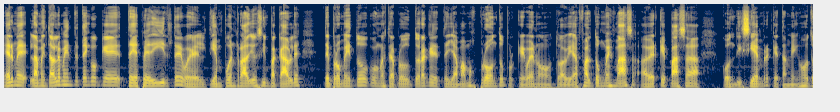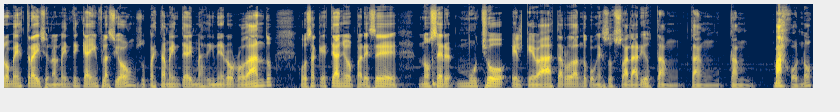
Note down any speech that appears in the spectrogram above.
Herme, lamentablemente tengo que despedirte, porque el tiempo en radio es impecable. Te prometo con nuestra productora que te llamamos pronto, porque bueno, todavía falta un mes más, a ver qué pasa con diciembre, que también es otro mes tradicionalmente en que hay inflación, supuestamente hay más dinero rodando, cosa que este año parece no ser mucho el que va a estar rodando con esos salarios tan, tan, tan bajos, ¿no?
